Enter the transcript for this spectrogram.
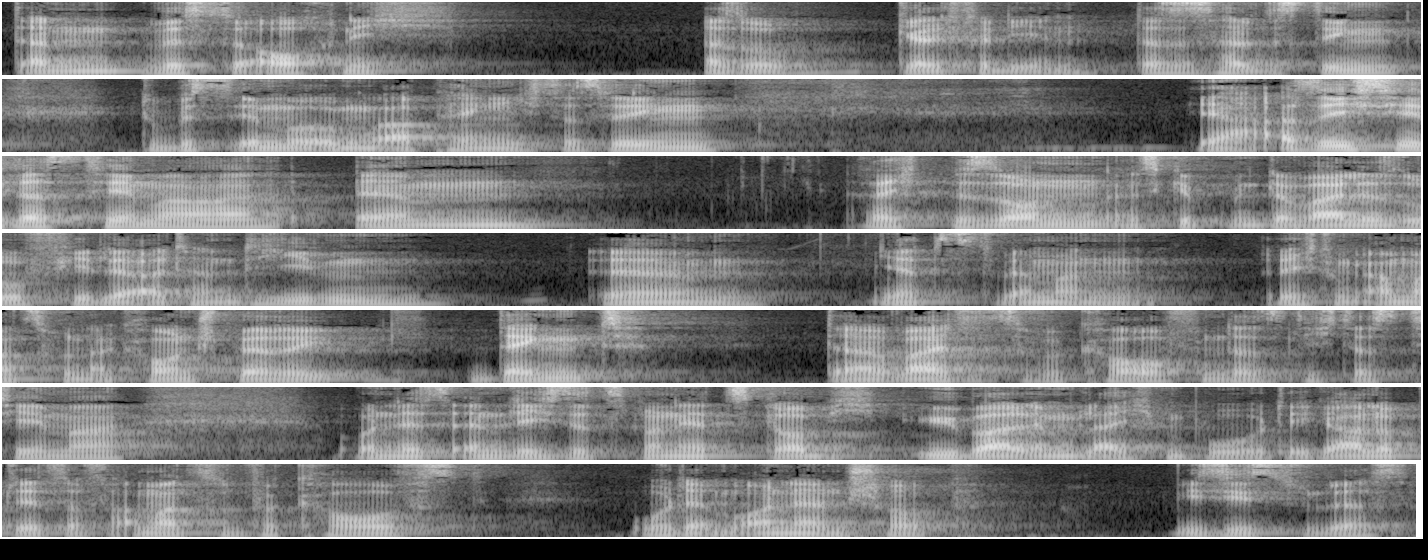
dann wirst du auch nicht, also Geld verdienen. Das ist halt das Ding. Du bist immer irgendwo abhängig. Deswegen, ja, also ich sehe das Thema ähm, recht besonnen. Es gibt mittlerweile so viele Alternativen. Ähm, jetzt, wenn man Richtung Amazon Accountsperre denkt, da weiter zu verkaufen, das ist nicht das Thema. Und letztendlich sitzt man jetzt, glaube ich, überall im gleichen Boot. Egal, ob du jetzt auf Amazon verkaufst oder im Online-Shop. Wie siehst du das?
